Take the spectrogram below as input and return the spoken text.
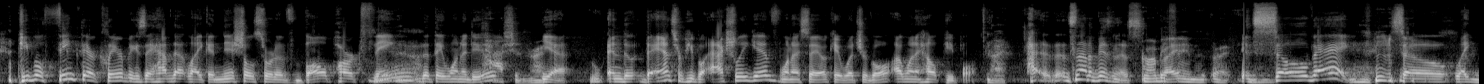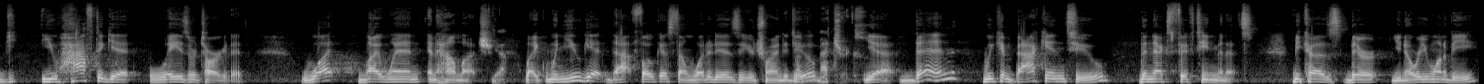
People think they're clear because they have that like initial sort of ballpark thing Yeah. that they want to do. Passion, right. Yeah. And the, the answer people actually give when I say, okay, what's your goal? I want to help people. Right. It's not a business. I wanna be right? famous, right. It's so vague. so, like, you have to get laser targeted. What, by when, and how much. Yeah. Like, when you get that focused on what it is that you're trying to do, metrics. Yeah. Then we can back into the next 15 minutes because there, you know where you want to be,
